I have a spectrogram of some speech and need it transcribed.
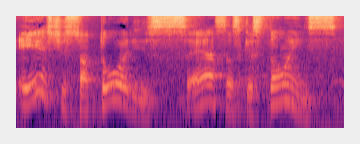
estes fatores, essas questões,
